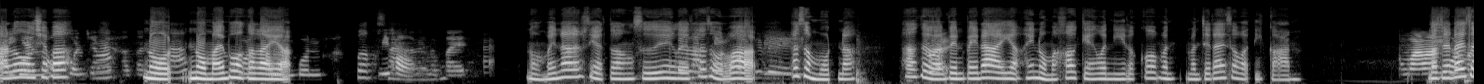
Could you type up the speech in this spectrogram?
อาโลใช่ปะคนใช่ไหมคะหนูหนูไม้บวกอะไรอะบนพวกมีขสาองวไปหนูไม่น่าเสียตังค์ซื้อเองเลย ถ้าสมมติว่า ถ้าสมมตินะ ถ้าเกิดมันเป็นไปได้อยากให้หนูมาเข้าแก๊งวันนี้ แล้วก็มันมันจะได้สวัสดิการ เราจะได้ส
